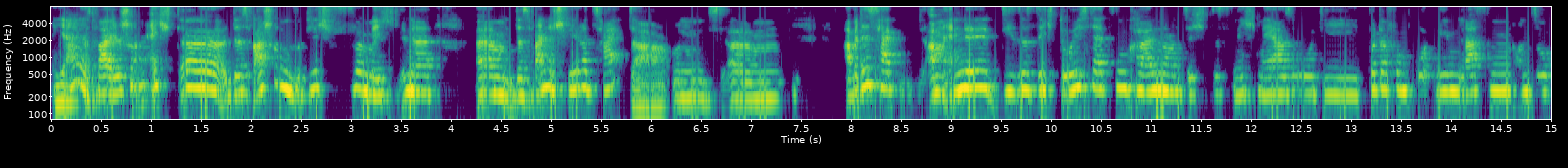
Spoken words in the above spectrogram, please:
ja, das war schon echt, äh, das war schon wirklich für mich eine, ähm, das war eine schwere Zeit da. Und ähm, aber das hat am Ende dieses sich durchsetzen können und sich das nicht mehr so die Butter vom Brot nehmen lassen und so.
